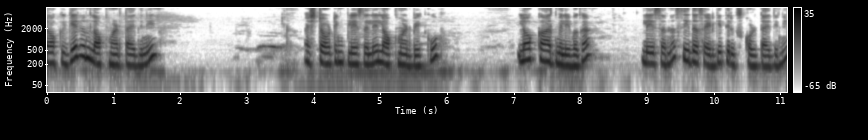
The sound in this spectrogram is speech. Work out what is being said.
ಲಾಕ್ಗೆ ನಾನು ಲಾಕ್ ಮಾಡ್ತಾ ಇದ್ದೀನಿ. ಸ್ಟಾರ್ಟಿಂಗ್ ಪ್ಲೇಸಲ್ಲೇ ಲಾಕ್ ಮಾಡಬೇಕು. ಲಾಕ್ ಆದಮೇಲೆ ಇವಾಗ ಲೇಸನ್ನು ಸೀದಾ ಸೈಡ್ಗೆ ತಿರುಗಿಸ್ಕೊಳ್ತಾ ಇದ್ದೀನಿ.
